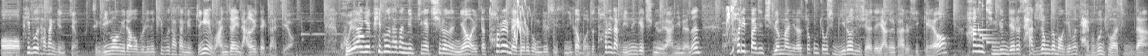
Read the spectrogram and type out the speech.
어, 피부 사상균증, 즉 링웜이라고 불리는 피부 사상균증이 완전히 나을 때까지요. 고양이의 피부 사상균증의 치료는요 일단 털을 매개로도 옮길 수 있으니까 먼저 털을 다 미는 게 중요해요. 아니면은 털이 빠진 주변만이라도 조금 조금씩 밀어주셔야 돼요. 약을 바를 수 있게요. 항진균제를 4주 정도 먹이면 대부분 좋아집니다.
